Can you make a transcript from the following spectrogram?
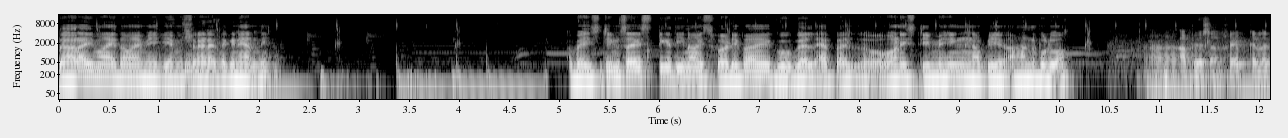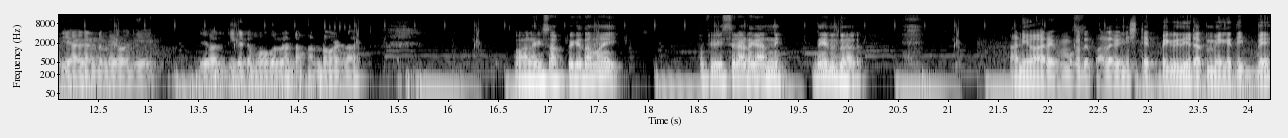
ධාරයිමයි තමයි මේගේ මිස්රට ඇතකෙන යන්නේ. අප ස්ටීම් සයිස් ටික තින ස්පොඩිෆයි Google Apple ඕන ස්ටීම්හින් අපි අහන්න පුළුවන්. අප සබස්ක්‍රයිප් කල තියාගන්න මේ වගේ දෙවල් දිගට මෝගොල්ලන්ට අහන්න ඕනන පාලගේ සප් එක තමයි අපි විස්සරට ගන්න නේතු දාර අනිවාරය මොකද පලවෙනි ස්ටෙප් එක විදිට අප මේක තිබ්බේ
